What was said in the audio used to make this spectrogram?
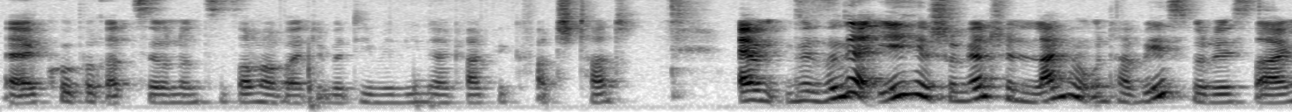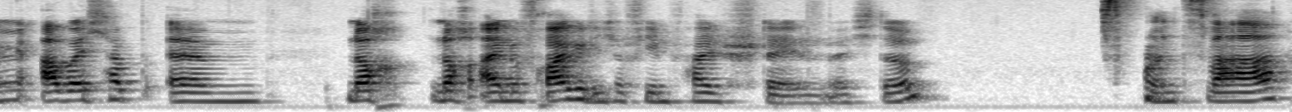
äh, Kooperation und Zusammenarbeit, über die Melina gerade gequatscht hat. Ähm, wir sind ja eh hier schon ganz schön lange unterwegs, würde ich sagen, aber ich habe ähm, noch, noch eine Frage, die ich auf jeden Fall stellen möchte. Und zwar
